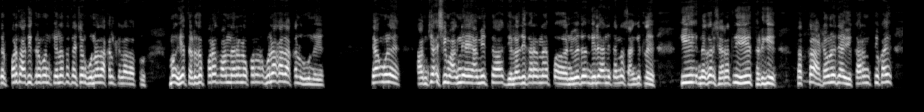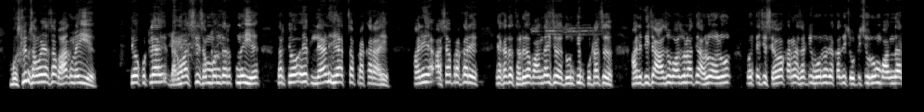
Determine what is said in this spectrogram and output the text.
जर परत अतिक्रमण केलं तर त्याच्यावर गुन्हा दाखल केला जातो. मग हे तडकं परत बांधणाऱ्या लोकांवर गुन्हा का दाखल होऊ नये? त्यामुळे आमची अशी मागणी आहे. आम्ही त्या जिल्हाधिकाऱ्यांना निवेदन दिले आणि त्यांना सांगितलंय की नगर शहरातली ही थडगी तत्काळ हटवण्यात यावी. कारण तो काही मुस्लिम समाजाचा भाग नाहीये. तो कुठल्याही धर्माशी संबंधित नाहीये. तर तो एक लँड ह्याचा प्रकार आहे. आणि अशा प्रकारे एखादं थडगं बांधायचं दोन तीन फुटाचं आणि तिच्या आजूबाजूला ते हळूहळू मग त्याची सेवा करण्यासाठी म्हणून एखादी छोटीशी रूम बांधणार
